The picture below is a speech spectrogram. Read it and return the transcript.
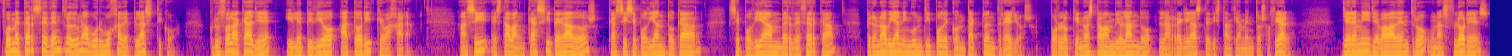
fue meterse dentro de una burbuja de plástico. Cruzó la calle y le pidió a Tori que bajara. Así estaban casi pegados, casi se podían tocar, se podían ver de cerca, pero no había ningún tipo de contacto entre ellos por lo que no estaban violando las reglas de distanciamiento social. Jeremy llevaba dentro unas flores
